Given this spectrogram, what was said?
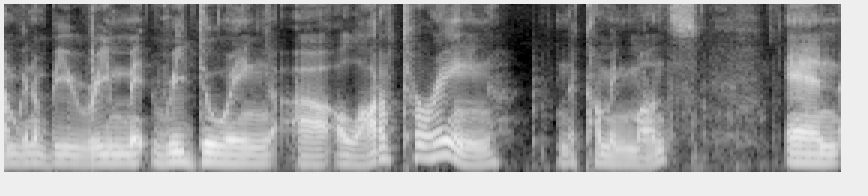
I'm going to be re redoing uh, a lot of terrain in the coming months and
